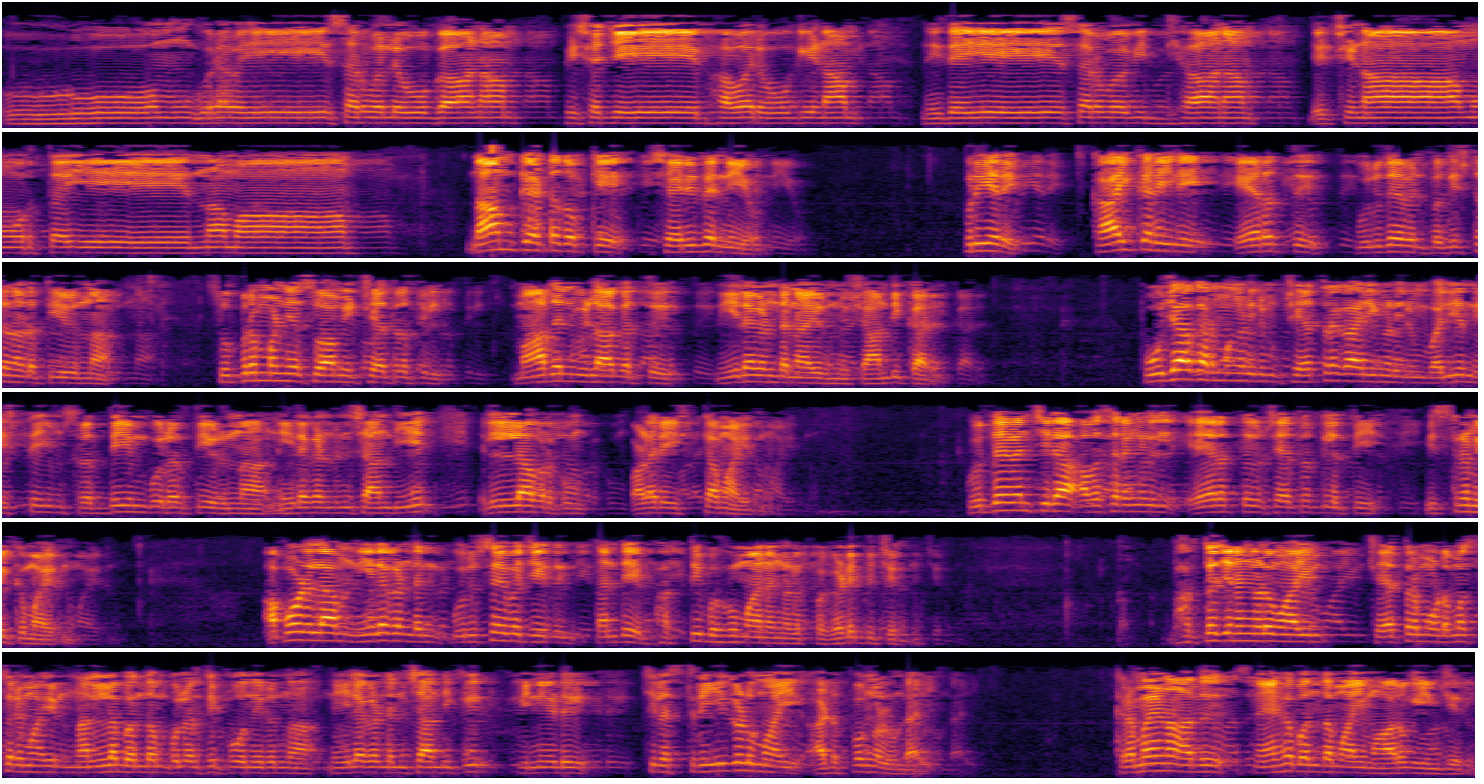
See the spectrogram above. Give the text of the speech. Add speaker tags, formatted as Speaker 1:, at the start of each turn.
Speaker 1: ॐ गुरवे सर्वलोकानां विषजे भवरोगिणां निधये സർവവിദ്യാനാം ദക്ഷിണാമൂർത്തയേ നമ നാം കേട്ടതൊക്കെ ശരി തന്നെയോ പ്രിയരെ കായ്ക്കരയിലെ ഏറത്ത് ഗുരുദേവൻ പ്രതിഷ്ഠ നടത്തിയിരുന്ന സുബ്രഹ്മണ്യ സ്വാമി ക്ഷേത്രത്തിൽ മാതൻ വിളാകത്ത് നീലകണ്ഠനായിരുന്നു ശാന്തിക്കാരൻ പൂജാകർമ്മങ്ങളിലും ക്ഷേത്രകാര്യങ്ങളിലും വലിയ നിഷ്ഠയും ശ്രദ്ധയും പുലർത്തിയിരുന്ന നീലകണ്ഠൻ ശാന്തിയെ എല്ലാവർക്കും വളരെ ഇഷ്ടമായിരുന്നു. ഗുരുദേവൻ ചില അവസരങ്ങളിൽ ഏറത്ത് ക്ഷേത്രത്തിലെത്തി വിശ്രമിക്കുമായിരുന്നു. അപ്പോഴെല്ലാം നീലകണ്ഠൻ ഗുരുസേവ ചെയ്ത് തന്റെ ഭക്തി ബഹുമാനങ്ങൾ പ്രകടിപ്പിച്ചിരുന്നു. ഭക്തജനങ്ങളുമായും ക്ഷേത്രം ഉടമസ്ഥരുമായും നല്ല ബന്ധം പുലർത്തി പോന്നിരുന്ന നീലകണ്ഠൻ ശാന്തിക്ക് പിന്നീട് ചില സ്ത്രീകളുമായി അടുപ്പങ്ങളുണ്ടായി. ക്രമേണ അത് സ്നേഹബന്ധമായി മാറുകയും ചെയ്തു.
